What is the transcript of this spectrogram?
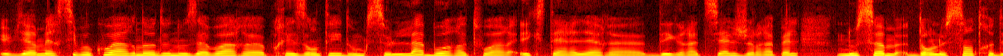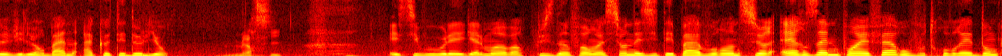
Eh bien, merci beaucoup Arnaud de nous avoir euh, présenté donc ce laboratoire extérieur euh, des gratte-ciel. Je le rappelle, nous sommes dans le centre de Villeurbanne, à côté de Lyon. Merci. Et si vous voulez également avoir plus d'informations, n'hésitez pas à vous rendre sur rzen.fr où vous trouverez donc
